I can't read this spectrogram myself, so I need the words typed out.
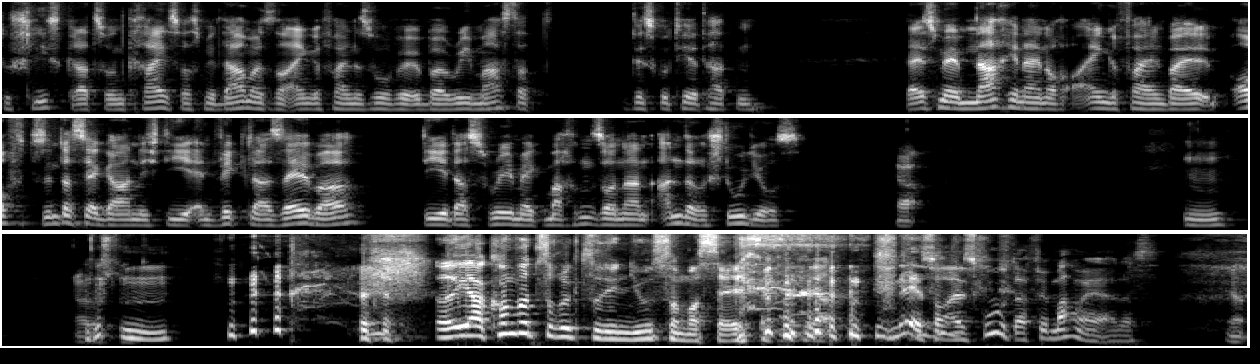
Du schließt gerade so einen Kreis, was mir damals noch eingefallen ist, wo wir über Remastered diskutiert hatten. Da ist mir im Nachhinein noch eingefallen, weil oft sind das ja gar nicht die Entwickler selber, die das Remake machen, sondern andere Studios. Ja. Mhm. Ja. Mhm. äh, ja, kommen wir zurück zu den News von Marcel. nee, ist doch alles gut, dafür machen wir ja das. Ja.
